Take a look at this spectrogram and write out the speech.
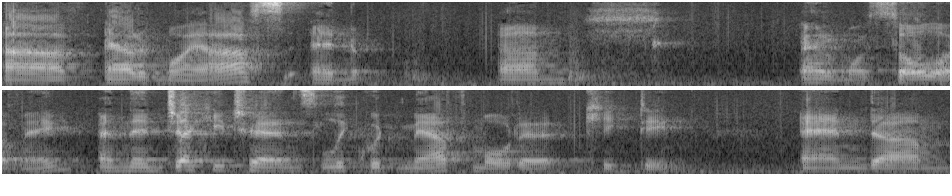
uh, out of my ass and um, out of my soul, I mean. And then Jackie Chan's liquid mouth mortar kicked in, and um,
